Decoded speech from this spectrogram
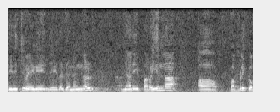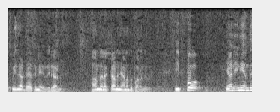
തിരിച്ചു വരികയും ചെയ്ത ജനങ്ങൾ ഞാൻ ഈ പറയുന്ന പബ്ലിക് ഒപ്പീനിയൻ അദ്ദേഹത്തിന് എതിരാണ്. ആ നിലക്കാണ് ഞാനത് പറഞ്ഞത്. ഇപ്പോൾ ഞാൻ ഇനി എന്ത്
